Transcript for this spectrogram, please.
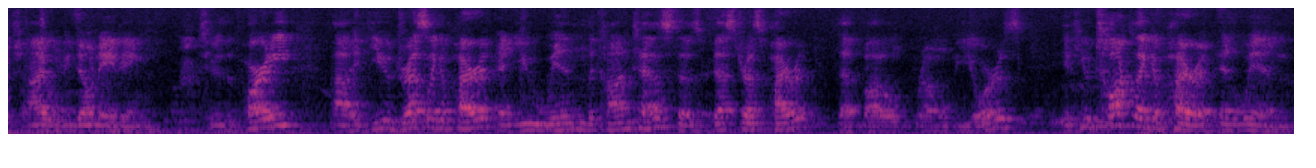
which I will be donating to the party. Uh, if you dress like a pirate and you win the contest as best dressed pirate, that bottle of rum will be yours. If you talk like a pirate and win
